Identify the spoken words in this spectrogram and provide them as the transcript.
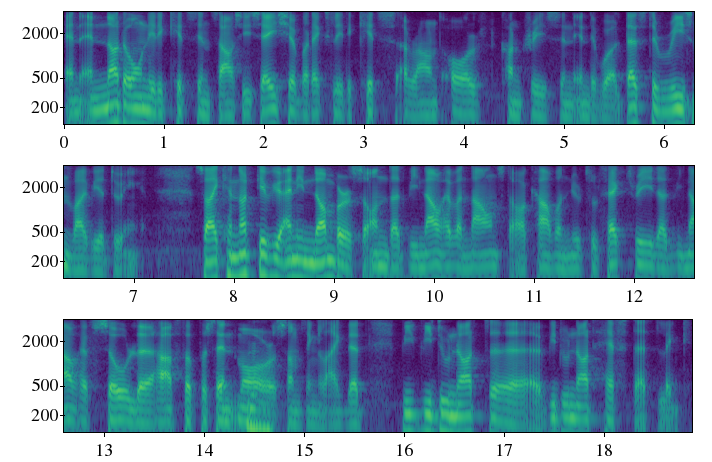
And and not only the kids in Southeast Asia, but actually the kids around all countries in, in the world. That's the reason why we are doing it. So I cannot give you any numbers on that we now have announced our carbon neutral factory, that we now have sold uh, half a percent more or something like that. We, we do not uh, we do not have that link.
